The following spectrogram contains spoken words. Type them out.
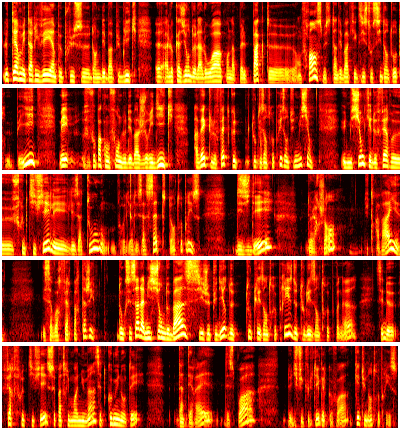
Le terme est arrivé un peu plus euh, dans le débat public euh, à l'occasion de la loi qu'on appelle pacte euh, en France, mais c'est un débat qui existe aussi dans d'autres pays. Mais il ne faut pas confondre le débat juridique avec le fait que toutes les entreprises ont une mission. Une mission qui est de faire fructifier les, les atouts, on pourrait dire les assets de l'entreprise. Des idées, de l'argent, du travail, des savoir-faire partagés. Donc c'est ça la mission de base, si je puis dire, de toutes les entreprises, de tous les entrepreneurs, c'est de faire fructifier ce patrimoine humain, cette communauté d'intérêt, d'espoir, de difficultés quelquefois, qu'est une entreprise.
